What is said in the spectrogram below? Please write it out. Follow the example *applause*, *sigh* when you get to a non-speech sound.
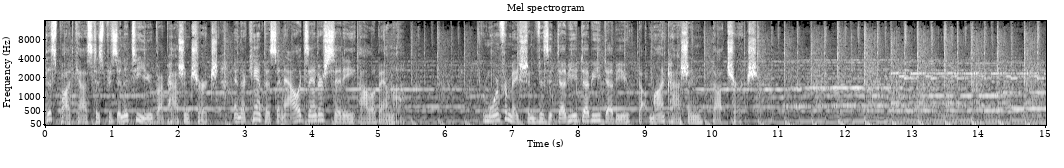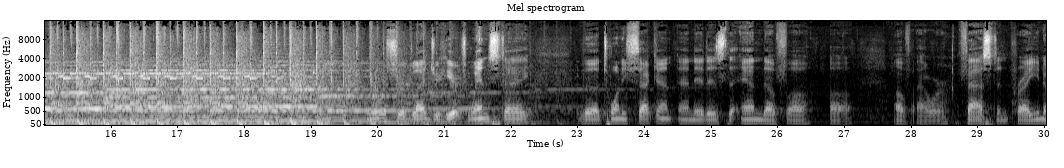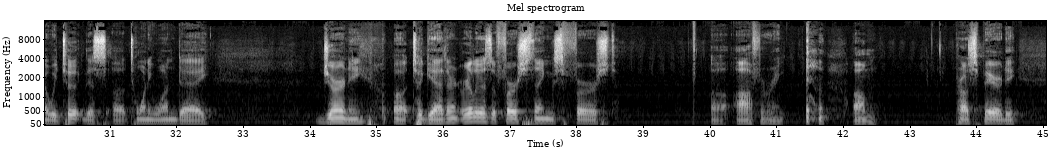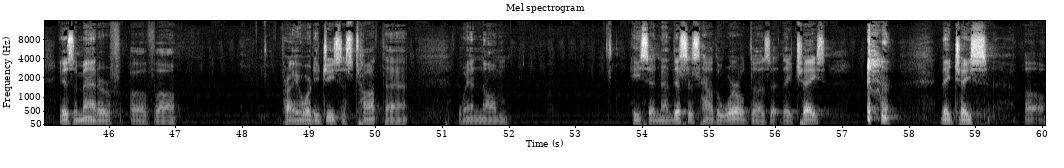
This podcast is presented to you by Passion Church and their campus in Alexander City, Alabama. For more information, visit www.mypassion.church. We're glad you're here. It's Wednesday, the 22nd, and it is the end of uh, uh, of our fast and pray. You know, we took this uh, 21 day journey uh, together, and really was the first things first uh, offering. *coughs* um, prosperity is a matter of, of uh, priority. Jesus taught that when um, he said, Now, this is how the world does it. They chase *coughs* they chase uh,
